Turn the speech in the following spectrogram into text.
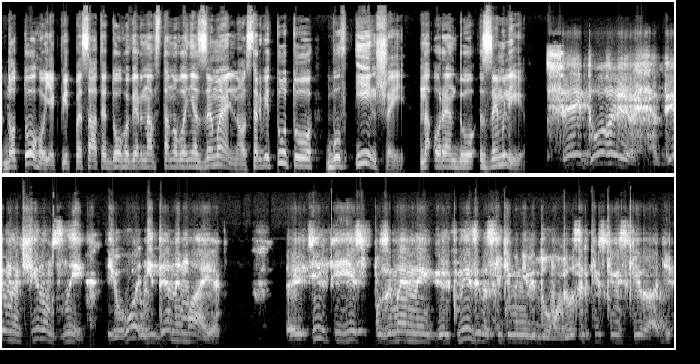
до того як підписати договір на встановлення земельного сервітуту, був інший на оренду землі. Цей договір дивним чином зник. Його ніде немає. Е, Тільки є в поземельній книзі, наскільки мені відомо, в Білоцерківській міській раді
